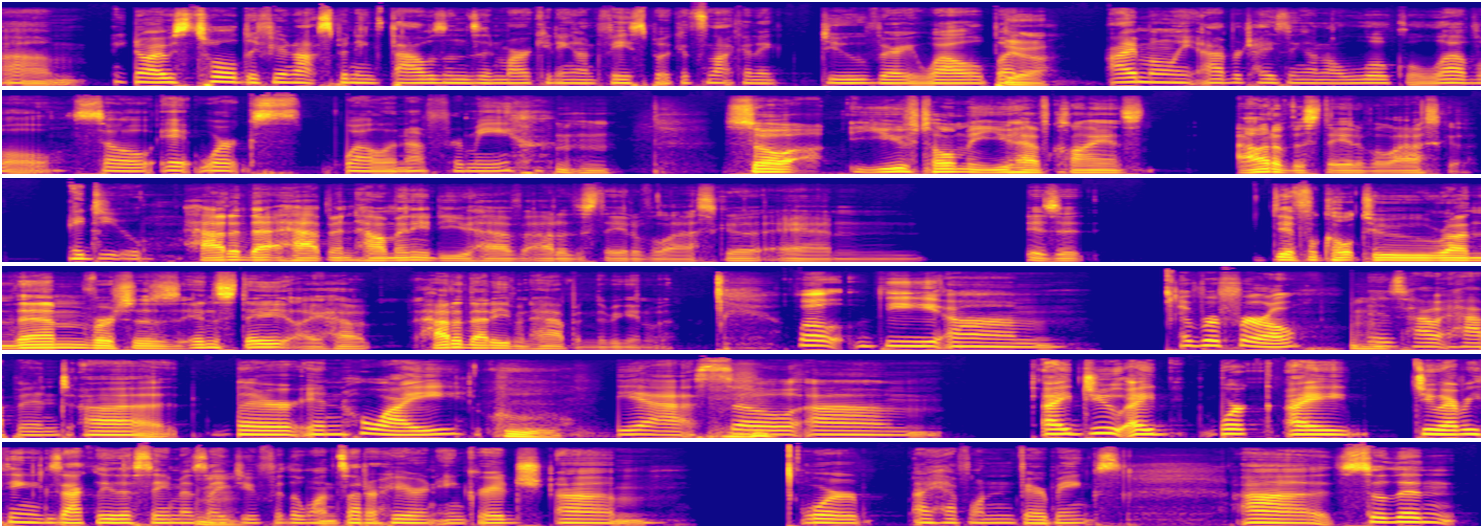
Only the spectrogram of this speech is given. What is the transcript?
um, you know I was told if you're not spending thousands in marketing on Facebook, it's not going to do very well. But yeah. I'm only advertising on a local level, so it works well enough for me. hmm So uh, you've told me you have clients out of the state of Alaska. I do. How did that happen? How many do you have out of the state of Alaska? And is it difficult to run them versus in state? Like how how did that even happen to begin with? Well, the um, a referral Mhm. is how it happened. Uh, they're in Hawaii. Ooh. Yeah. So um, I do. I work. I do everything exactly the same as I Mhm. do for the ones that are here in Anchorage. Um, or I have one in Fairbanks. Uh, so then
